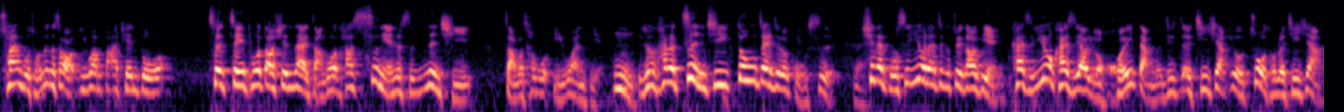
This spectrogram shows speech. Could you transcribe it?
川普从那个时候一万八千多，这这一波到现在涨多，他四年的时任期涨了超过一万点，嗯，也就是说他的政绩都在这个股市，现在股市又在这个最高点，开始又开始要有回档的这这个迹象，又有做头的迹象，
